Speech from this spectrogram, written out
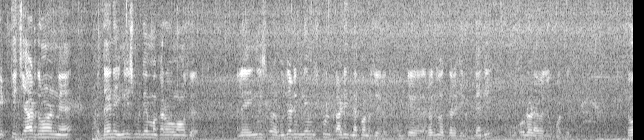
એકથી ચાર ધોરણને બધાને ઇંગ્લિશ મીડિયમમાં કરવામાં આવશે. એટલે ઇંગ્લિશ ગુજરાતી મીડિયમ સ્કૂલ કાઢી જ નાખવાનું છે કે રજૂઆત કરે છે ત્યાંથી ઓર્ડર આવે છે ઉપરથી. તો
